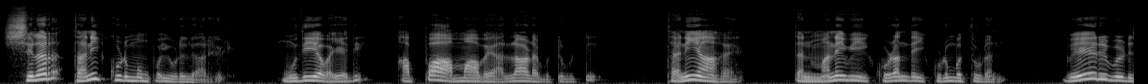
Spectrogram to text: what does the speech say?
சிலர் தனி குடும்பம் போய் விடுகிறார்கள். முதிய வயதில் அப்பா அம்மாவை அல்லாட விட்டுவிட்டு தனியாக தன் மனைவி குழந்தை குடும்பத்துடன் வேறு வீடு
